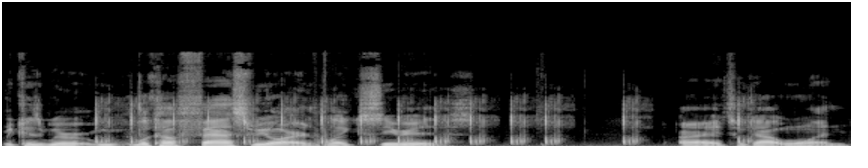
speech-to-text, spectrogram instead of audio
because we're look how fast we are. Like serious. All right, I took out one.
